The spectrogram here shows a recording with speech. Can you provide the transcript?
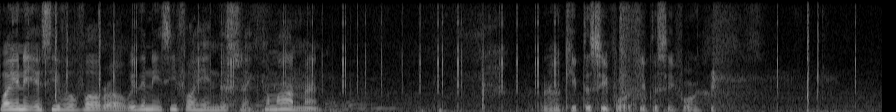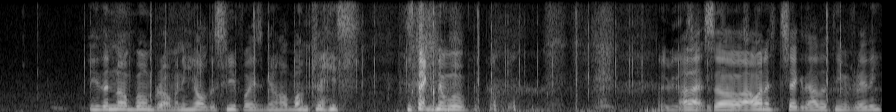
Why you need your C4 for, bro? We didn't need C4 here in this like, Come on, man. Well, keep the C4. Keep the C4. He don't know, boom, bro. When he hold the C4, he's gonna hold one place. he's not gonna move. Maybe. That's Alright, good so I want to check the other team is ready.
